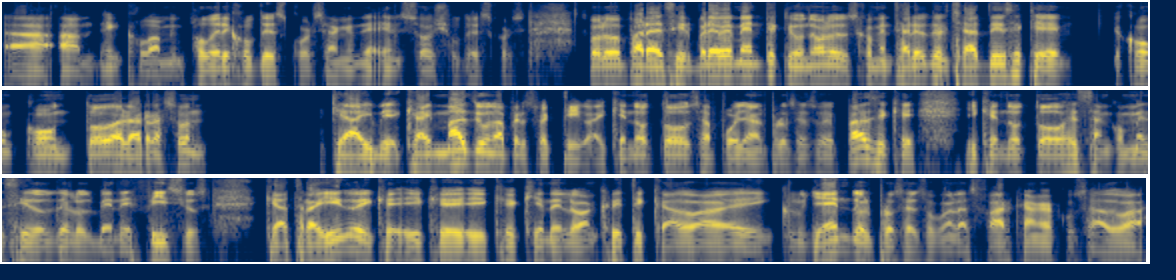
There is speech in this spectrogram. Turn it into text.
uh, um, in Colombian political discourse and in, in social discourse. Solo para decir brevemente que uno de los comentarios del chat dice que con, con toda la razón que hay, que hay más de una perspectiva y que no todos apoyan el proceso de paz y que, y que no todos están convencidos de los beneficios que ha traído y que, y que, quienes lo han criticado, eh, incluyendo el proceso con las FARC, han acusado a,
